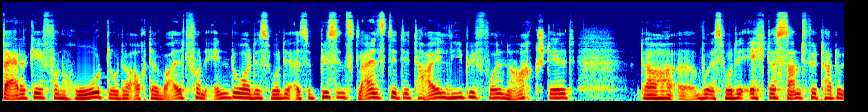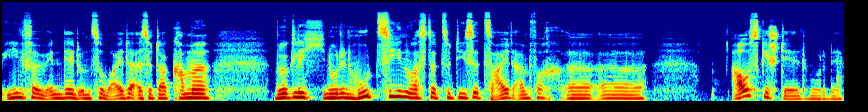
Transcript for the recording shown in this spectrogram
Berge von Hoth oder auch der Wald von Endor, das wurde also bis ins kleinste Detail liebevoll nachgestellt. Da, äh, wo es wurde echter Sand für Tatooine verwendet und so weiter. Also da kann man wirklich nur den Hut ziehen, was da zu dieser Zeit einfach äh, äh, ausgestellt wurde.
